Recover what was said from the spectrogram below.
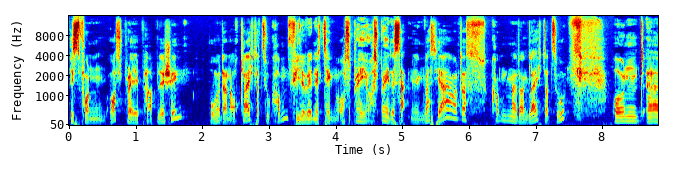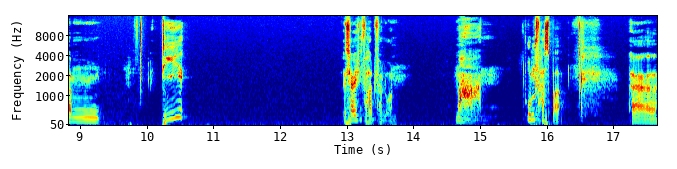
ist von Osprey Publishing, wo wir dann auch gleich dazu kommen. Viele werden jetzt denken, Osprey, Osprey, das sagt mir irgendwas. Ja, und das kommt mir dann gleich dazu. Und ähm, die... Jetzt habe ich einen Faden verloren. Mann, unfassbar. Äh,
